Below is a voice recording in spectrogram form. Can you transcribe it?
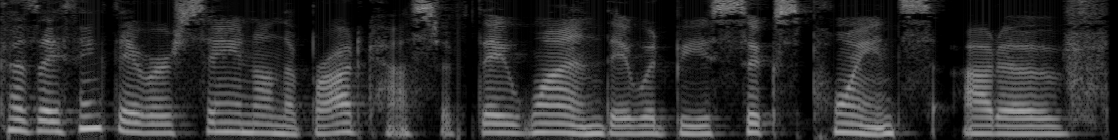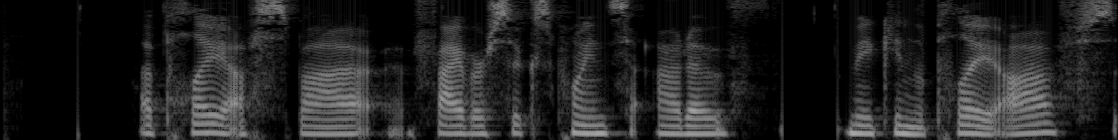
Because I think they were saying on the broadcast if they won, they would be six points out of a playoff spot, five or six points out of making the playoffs.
